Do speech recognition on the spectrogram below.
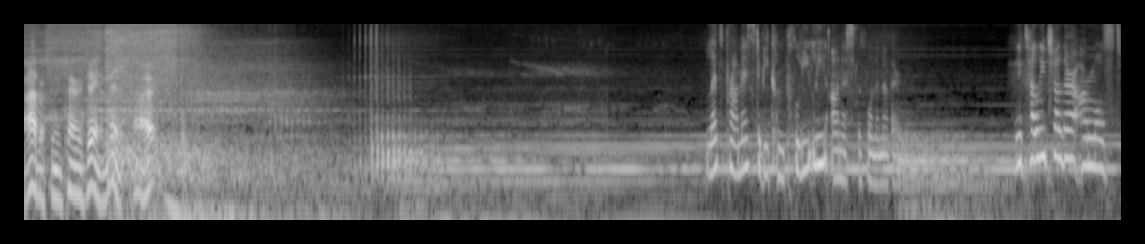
I haven't seen Terrence J in a minute. All right. Let's promise to be completely honest with one another. We tell each other our most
